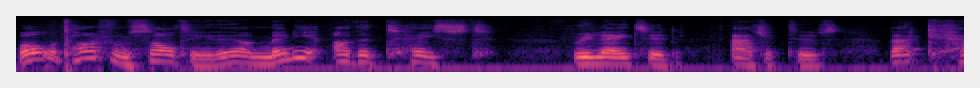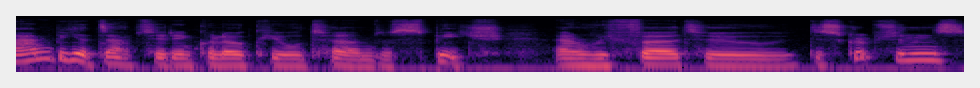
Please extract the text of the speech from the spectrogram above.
Well, apart from salty, there are many other taste related adjectives that can be adapted in colloquial terms of speech and refer to descriptions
